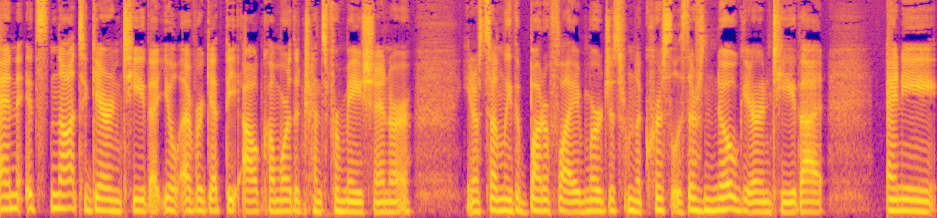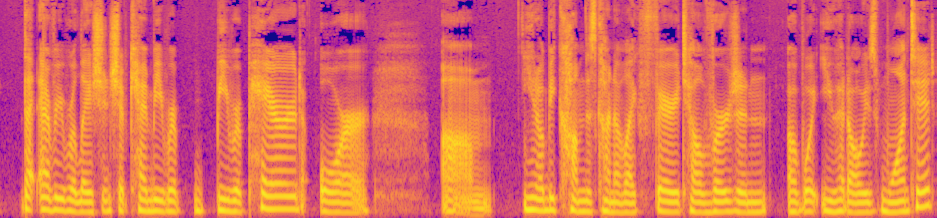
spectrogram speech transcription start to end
And it's not to guarantee that you'll ever get the outcome or the transformation or, you know, suddenly the butterfly emerges from the chrysalis. There's no guarantee that any, that every relationship can be, re- be repaired or, um, you know, become this kind of like fairy tale version of what you had always wanted.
